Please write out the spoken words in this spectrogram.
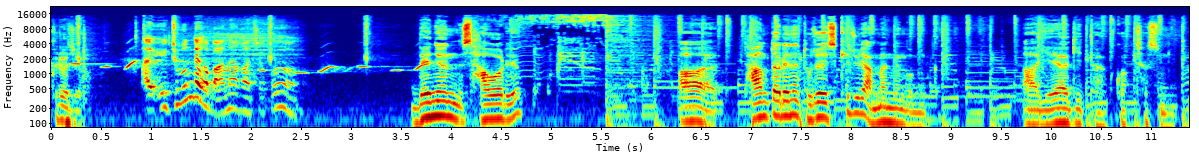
그러죠. 아 여기 좋은 데가 많아가지고 내년 4월이요? 아 다음 달에는 도저히 스케줄이 안 맞는 겁니까? 아 예약이 다 꽉 찼습니다.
